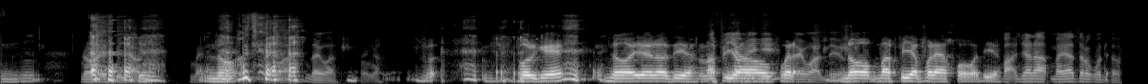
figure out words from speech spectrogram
Mm, No lo habéis pillado. Venga, No. Da igual, da igual. Venga. ¿Por qué? No, yo no, tío. ¿No lo has pillado, pillado fuera. Da igual, tío. No, me has pillado fuera de juego, tío. Mañana, mañana te lo cuento.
